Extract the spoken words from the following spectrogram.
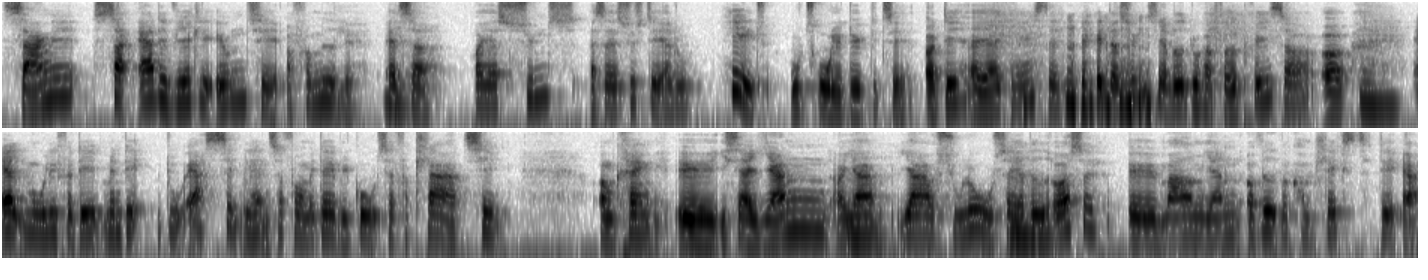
sange, så er det virkelig evnen til at formidle. Mm. Altså, og jeg synes, altså jeg synes, det er du helt utrolig dygtig til, og det er jeg ikke den eneste, der synes. Jeg ved, du har fået priser og mm. alt muligt for det, men det, du er simpelthen så formidabelt god til at forklare ting omkring øh, især hjernen, og mm. jeg, jeg er jo psykolog, så jeg mm. ved også øh, meget om hjernen, og ved, hvor komplekst det er.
